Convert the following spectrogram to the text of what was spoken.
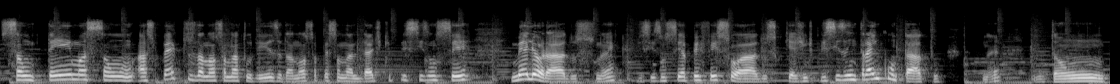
São temas, são aspectos da nossa natureza, da nossa personalidade que precisam ser melhorados, né? Que precisam ser aperfeiçoados, que a gente precisa entrar em contato, né? Então,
